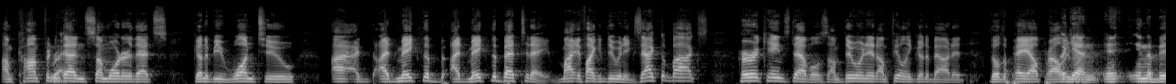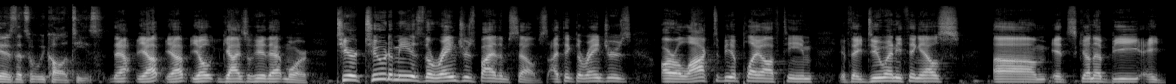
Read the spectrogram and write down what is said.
I'm confident Right. that in some order that's going to be one, two. I, I'd- I'd make the I'd make the bet today. My, if I could do an exacta box, Hurricanes, Devils. I'm doing it. I'm feeling good about it. Though the payout probably Again, in, in the biz, that's what we call a tease. Yep, yep, yep. You'll, you guys will hear that more. Tier two to me is the Rangers by themselves. I think the Rangers are a lock to be a playoff team. If they do anything else, um, it's gonna be a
